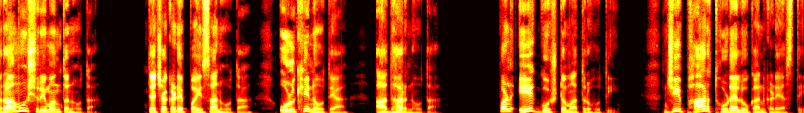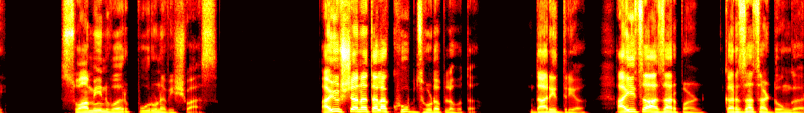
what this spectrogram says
रामू श्रीमंत नव्हता. त्याच्याकडे पैसा नव्हता ओळखी नव्हत्या आधार नव्हता. पण एक गोष्ट मात्र होती जी फार थोड्या लोकांकडे असते स्वामींवर पूर्ण विश्वास. आयुष्यानं त्याला खूप झोडपलं होतं. दारिद्र्य आईचं आजारपण कर्जाचा डोंगर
